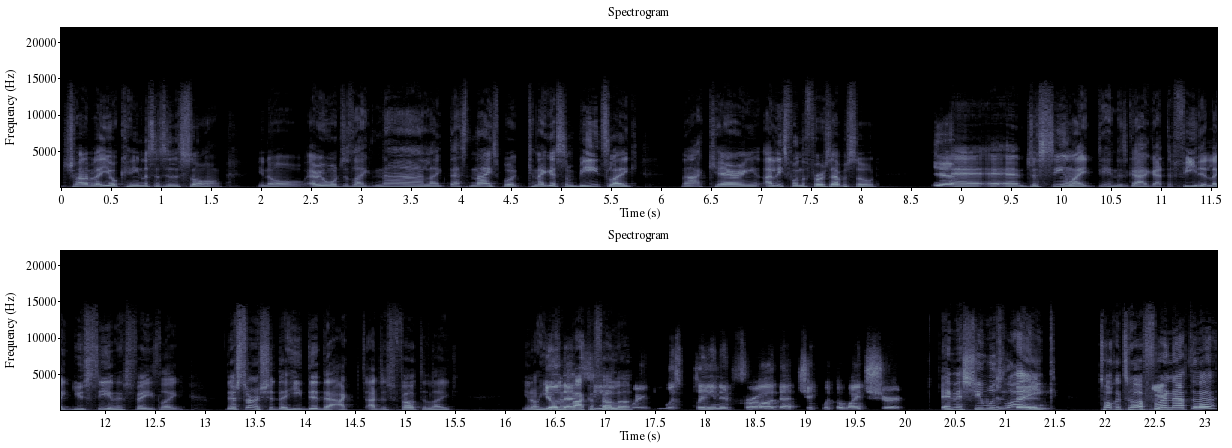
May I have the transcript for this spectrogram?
trying to be like, yo, can you listen to the song? You know, everyone's just like, nah, like that's nice, but can I get some beats? Like, not caring, at least from the first episode. Yeah. And, and just seeing like, damn, this guy got defeated. Like you see in his face, like there's certain shit that he did that I I just felt it like, you know, he Yo, that Roc-A-Fella, where he was playing it for uh, that chick with the white shirt, and then she was and like then- talking to her friend after that.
